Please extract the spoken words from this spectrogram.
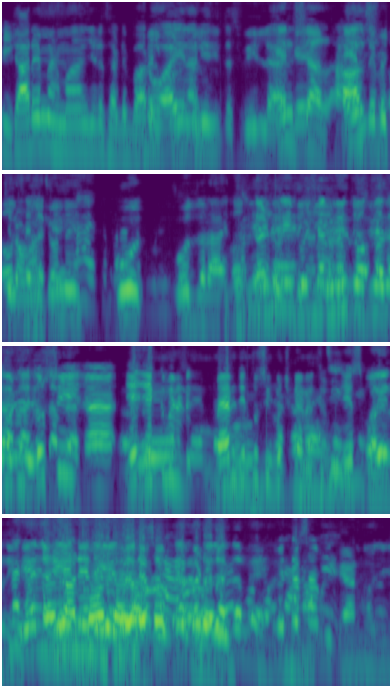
ਚਾਰੇ ਮਹਿਮਾਨ ਜਿਹੜੇ ਸਾਡੇ ਬਾਹਰੋਂ ਆਏ ਇਹਨਾਂ ਦੀ ਅਸੀਂ ਤਸਵੀਰ ਲੈ ਕੇ ਇਨਸ਼ਾਅੱਲਾ। ਹਾਲ ਦੇ ਵਿੱਚ ਲਾਉਣਾ। ਚਾਹੁੰਦੇ। ਉਹ ਉਹ ਜ਼ਰਾ ਤੁਸੀਂ ਇੱਕ ਮਿੰਟ ਬੈਨ ਜੀ ਤੁਸੀਂ ਕੁਝ ਕਹਿਣਾ ਚਾਹੁੰਦੇ ਇਸ ਬਾਰੇ ਨਹੀਂ। ਇਹ ਨਹੀਂ ਇਹ ਨਹੀਂ ਇਹ ਬੜੀ ਰਕਮ ਹੈ ਵਿੰਦਰ ਸਾਹਿਬ ਕਹਿਣ ਦੋ ਜੀ।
